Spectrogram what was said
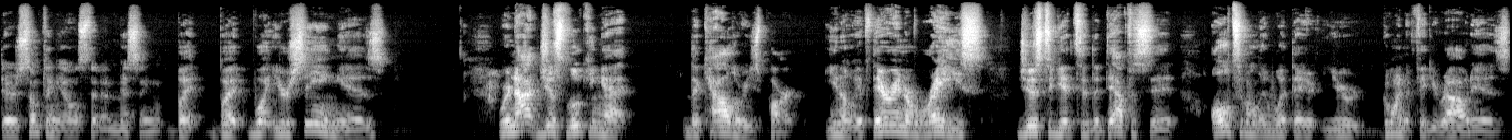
There's something else that i'm missing but but what you're seeing is we're not just looking at the calories part. You know if they're in a race just to get to the deficit ultimately what they you're going to figure out is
